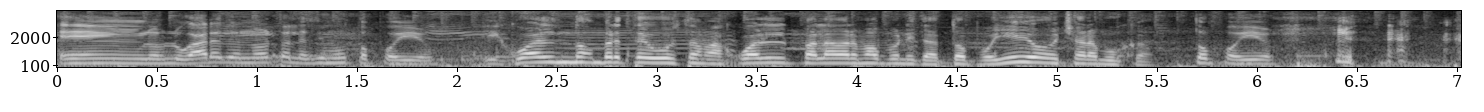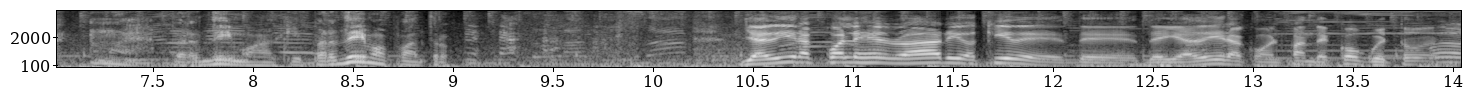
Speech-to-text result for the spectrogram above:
En los lugares del norte le decimos topoillo. ¿Y cuál nombre te gusta más? ¿Cuál palabra es más bonita? ¿Topollillo o charamusca? Topoillo. Perdimos aquí, perdimos, Pantro. Yadira, ¿cuál es el horario aquí de, de- de Yadira con el pan de coco y todo? eso? Bueno,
